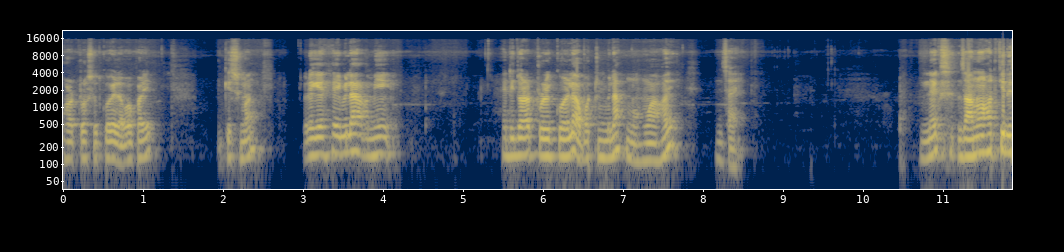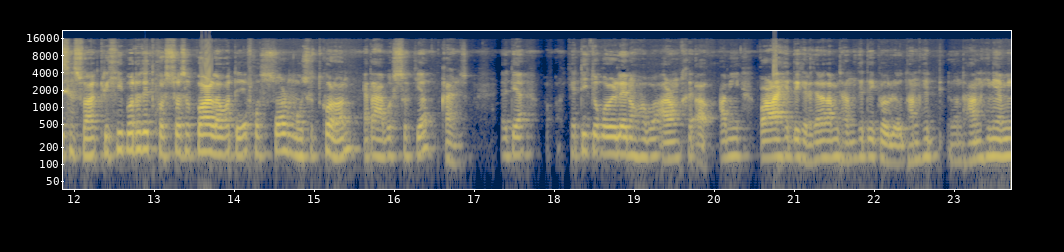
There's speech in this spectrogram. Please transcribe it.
ঘৰত প্ৰস্তুত কৰি ল'ব পাৰি কিছুমান। গতিকে সেইবিলাক আমি খেতিডৰাত প্ৰয়োগ কৰিলে অপতৃণবিলাক নোহোৱা হৈ যায়। নেক্সট জানুৱাৰীত কি দিছে চোৱা কৃষি পদ্ধতিত শস্য চপোৱাৰ লগতে শস্যৰ মজুতকৰণ এটা আৱশ্যকীয় কাৰ্য। এতিয়া খেতিটো কৰিলে নহ'ব আৰু আমি কৰা খেতিখিনি যেনে আমি ধান খেতি কৰিলোঁ ধান খেতি ধানখিনি আমি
